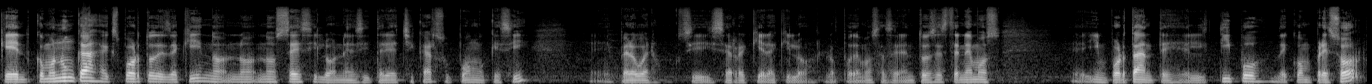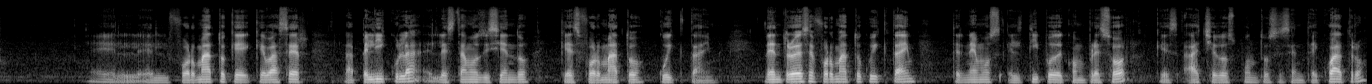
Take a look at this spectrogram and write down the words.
que como nunca exporto desde aquí, no, no, no, sé si lo necesitaría checar, supongo que sí, eh, pero bueno, si se requiere aquí lo, podemos hacer. Entonces tenemos eh, importante el tipo de compresor, el, formato que, va a ser la película, le estamos diciendo que es formato QuickTime. Dentro de ese formato QuickTime tenemos el tipo de compresor, que es H2.64,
